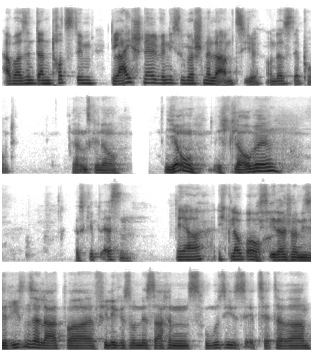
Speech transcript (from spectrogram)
aber sind dann trotzdem gleich schnell, wenn nicht sogar schneller am Ziel. Und das ist der Punkt. Ganz genau. Jo, ich glaube, es gibt Essen. Ja, ich glaube auch. Ich sehe da schon diese Riesensalatbar, viele gesunde Sachen, Smoothies etc.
